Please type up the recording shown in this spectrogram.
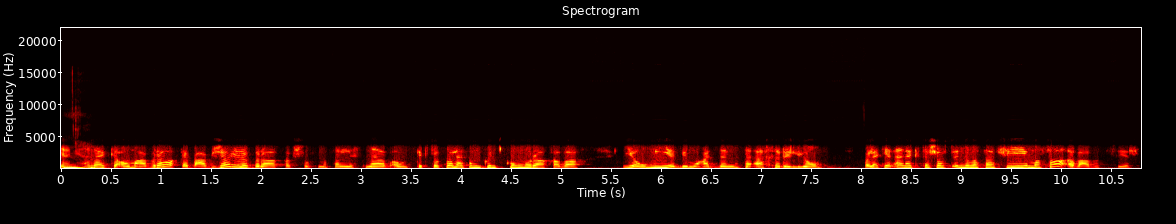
يعني نعم. أنا كأم عم براقب عم بجرب راقب شوف مثلا السناب أو التيك توك ولكن ممكن تكون مراقبة يومية بمعدل مثلا آخر اليوم ولكن أنا اكتشفت إنه مثلا في مصائب عم بتصير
